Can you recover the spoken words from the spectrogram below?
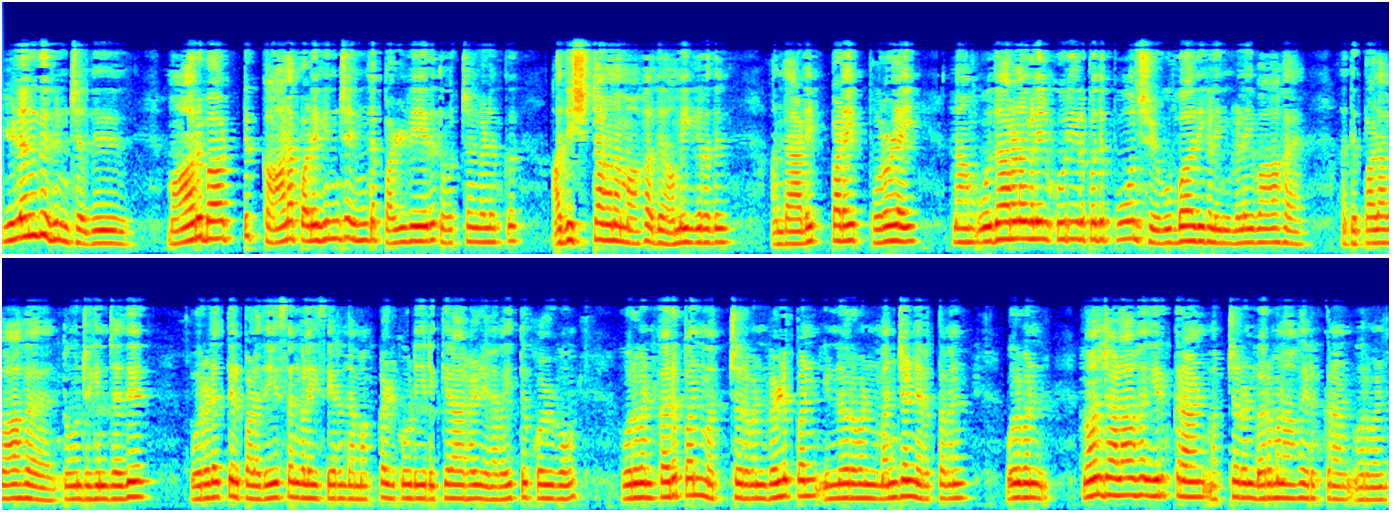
இளங்குகின்றது மாறுபாட்டு காணப்படுகின்ற இந்த பல்வேறு தோற்றங்களுக்கு அதிஷ்டானமாக அது அமைகிறது. அந்த அடிப்படை பொருளை நாம் உதாரணங்களில் கூறியிருப்பது போன்று உபாதிகளின் விளைவாக அது பலவாக தோன்றுகின்றது. ஒரு இடத்தில் பல தேசங்களை சேர்ந்த மக்கள் கூடியிருக்கிறார்கள் என வைத்துக் கொள்வோம். ஒருவன் கருப்பன் மற்றொருவன் வெளுப்பன் இன்னொருவன் மஞ்சள் நிறத்தவன். ஒருவன் நோஞ்சாளாக இருக்கிறான் மற்றொருவன் பருமனாக இருக்கிறான். ஒருவன்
